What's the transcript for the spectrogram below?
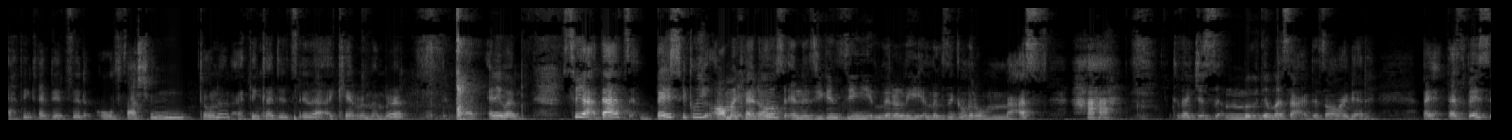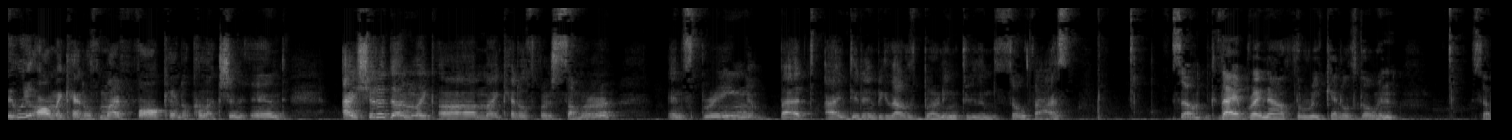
I think I did say old-fashioned donut. I think I did say that. I can't remember. But anyway, so yeah, that's basically all my candles. And as you can see, literally, it looks like a little mess. Because I just moved them aside. That's all I did. But yeah, that's basically all my candles, my fall candle collection. And I should have done like uh, my candles for summer and spring, but I didn't because I was burning through them so fast. So, because I have right now three candles going. So,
